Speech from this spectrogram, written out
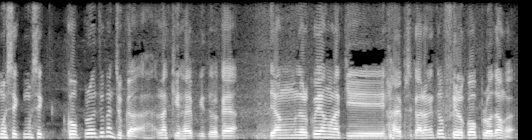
musik musik koplo itu kan juga lagi hype gitu loh. Kayak yang menurutku yang lagi hype sekarang itu Phil Koplo tau nggak?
